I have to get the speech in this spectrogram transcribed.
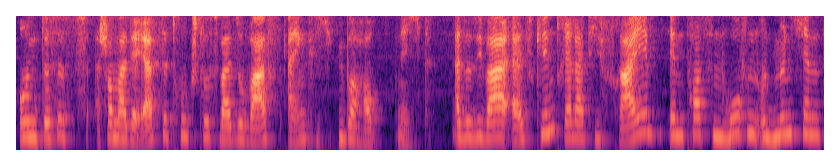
Und das ist schon mal der erste Trugschluss, weil so war es eigentlich überhaupt nicht. Also sie war als Kind relativ frei in Possenhofen und München,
